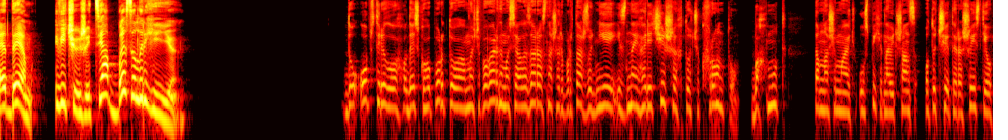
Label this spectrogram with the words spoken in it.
Едем. Відчуй життя без алергії. До обстрілу одеського порту ми ще повернемося, але зараз наш репортаж з однієї із найгарячіших точок фронту Бахмут. Там наші мають успіх і навіть шанс оточити рашистів.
